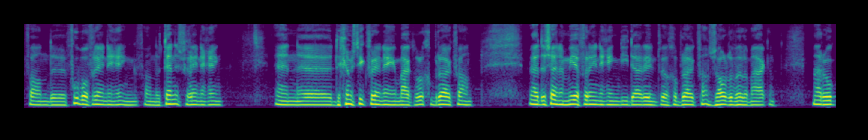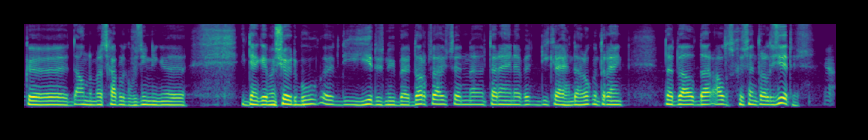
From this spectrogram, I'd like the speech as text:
van de voetbalvereniging, van de tennisvereniging. En de gymnastiekvereniging maakt er ook gebruik van. Maar er zijn er meer verenigingen die daar eventueel gebruik van zouden willen maken. Maar ook uh, de andere maatschappelijke voorzieningen. Uh, ik denk in Monsieur de Boel, die hier dus nu bij het dorpshuis een terrein hebben. Die krijgen daar ook een terrein. Dat wel daar alles gecentraliseerd is. Ja,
